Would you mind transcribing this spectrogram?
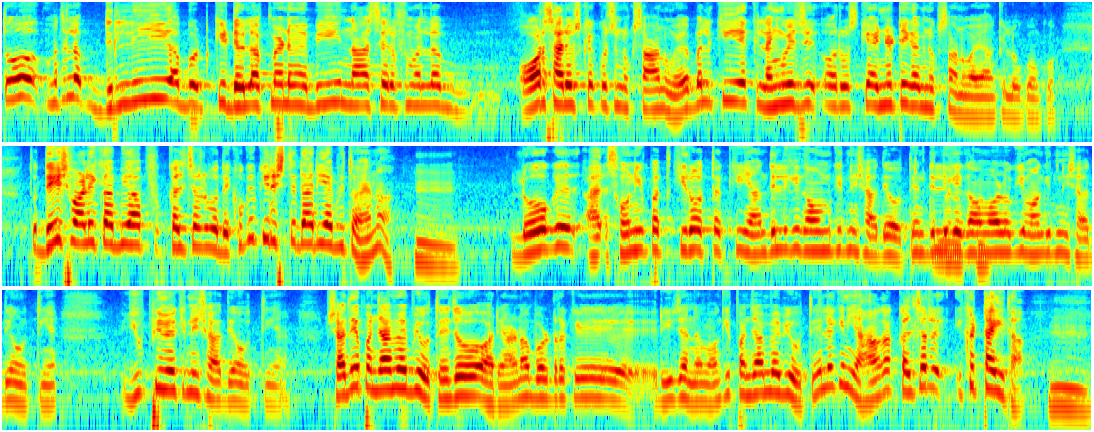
तो मतलब दिल्ली अब की डेवलपमेंट में भी ना सिर्फ़ मतलब और सारे उसके कुछ नुकसान हुए बल्कि एक लैंग्वेज और उसकी आइडेंटिटी का भी नुकसान हुआ यहाँ के लोगों को। तो देशवाड़ी का भी आप कल्चर वो देखो क्योंकि रिश्तेदारियाँ भी तो है ना। हम्म। लोग सोनीपत की रोहतक की यहाँ दिल्ली के गाँव में कितनी शादियाँ होती हैं दिल्ली के गाँव वालों की वहाँ कितनी शादियाँ होती हैं। यूपी में कितनी शादियाँ होती हैं? शादियाँ पंजाब में भी होती हैं जो हरियाणा बॉर्डर के रीजन है वहाँ की पंजाब में भी होती हैं लेकिन यहाँ का कल्चर इकट्ठा ही था। हम्म।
